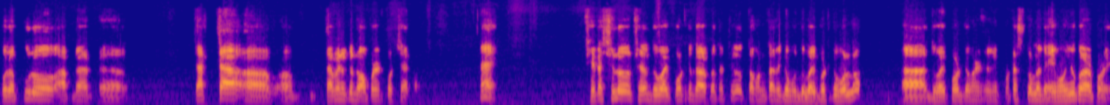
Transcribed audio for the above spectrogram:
পুরো পুরো আপনার চারটা টার্মিনাল কিন্তু অপারেট করছে এখন। হ্যাঁ? সেটা ছিল সেটা দুবাই পোর্টকে দেওয়ার কথা ছিল তখন তাদেরকে দুবাই পোর্টকে বলল দুবাই পোর্ট যখন এটা নিয়ে প্রোটেস্ট করল যে এমওইউ করার পরে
